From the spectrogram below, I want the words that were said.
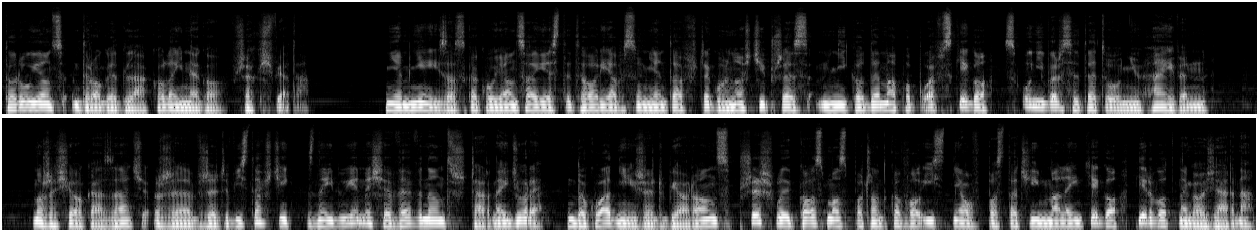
torując drogę dla kolejnego wszechświata. Nie mniej zaskakująca jest teoria wysunięta w szczególności przez Nikodema Popławskiego z Uniwersytetu New Haven. Może się okazać, że w rzeczywistości znajdujemy się wewnątrz czarnej dziury. Dokładniej rzecz biorąc, przyszły kosmos początkowo istniał w postaci maleńkiego, pierwotnego ziarna.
